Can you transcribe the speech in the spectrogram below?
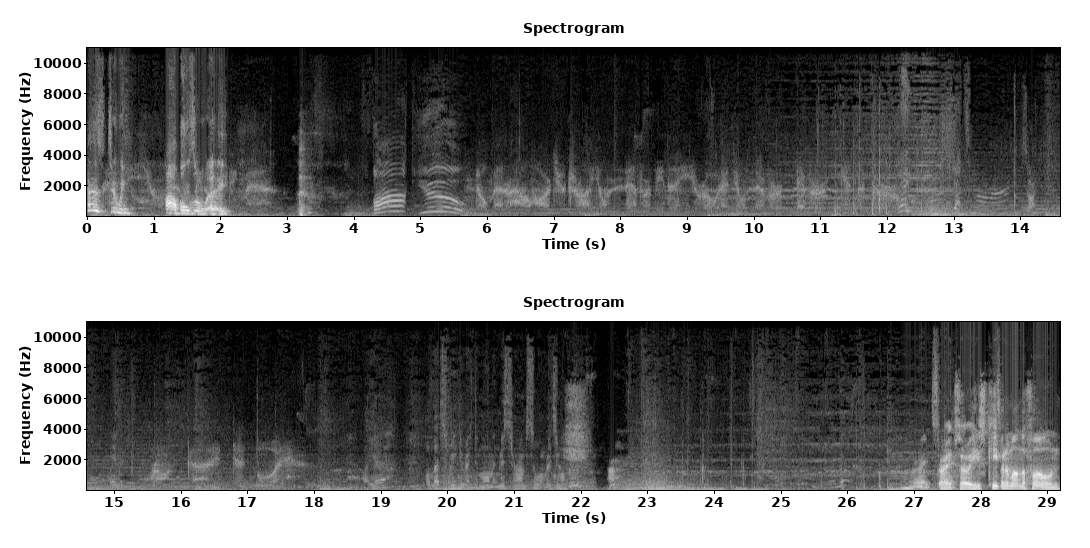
as Dewey hobbles away. Let's redirect a moment, Mr. I'm so original. Huh? All right. So, All right, so he's keeping him on the phone.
